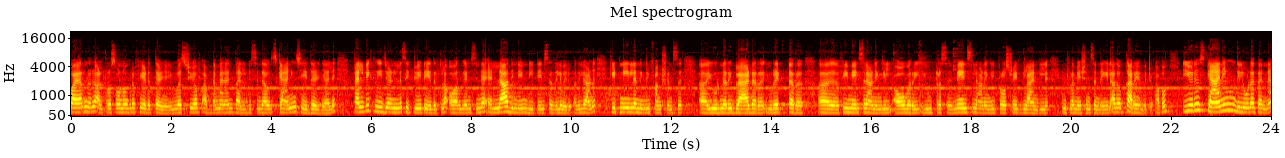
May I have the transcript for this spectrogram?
വയറിനൊരു അൾട്രാസോണോഗ്രഫി എടുത്തു കഴിഞ്ഞാൽ U S T of abdomen and പെൽവിസിന്റെ ആ ഒരു സ്കാനിങ് ചെയ്ത് കഴിഞ്ഞാൽ പെൽവിക് റീജിയണിൽ സിറ്റുവേറ്റ് ചെയ്തിട്ടുള്ള ഓർഗൻസിന്റെ എല്ലാതിന്റെയും ഡീറ്റെയിൽസ് അതിൽ വരും. അതിലാണ് കിഡ്നിയിൽ എന്തെങ്കിലും ഫങ്ഷൻസ് യൂറിനറി ബ്ലാഡർ യുറെറ്റർ ഫീമെയിൽസിലാണെങ്കിൽ ഓവറി യൂട്രസ് മെയിൽസിലാണെങ്കിൽ പ്രോസ്റ്റേറ്റ് ഗ്ലാൻഡിൽ ഇൻഫ്ലമേഷൻസ് ഉണ്ടെങ്കിൽ അതൊക്കെ അറിയാൻ പറ്റും. അപ്പം ഈ ഒരു സ്കാനിങ് ഇതിലൂടെ തന്നെ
